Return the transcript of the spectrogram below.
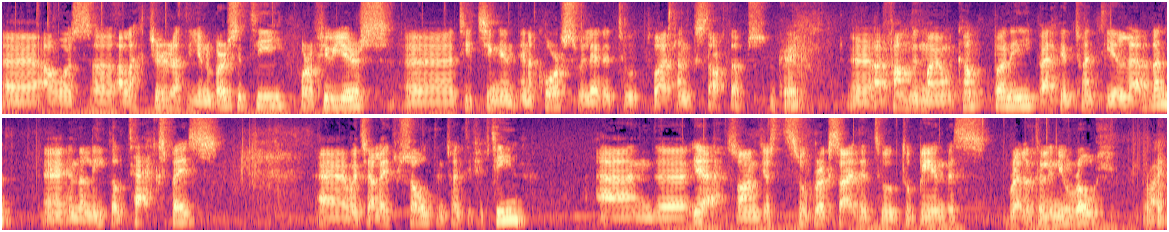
Uh, I was uh, a lecturer at the university for a few years, uh, teaching in, in a course related to, to Icelandic startups. Okay. Uh, I founded my own company back in 2011 uh, in the legal tech space, uh, which I later sold in 2015. And uh, yeah, so I'm just super excited to, to be in this relatively new role Right.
